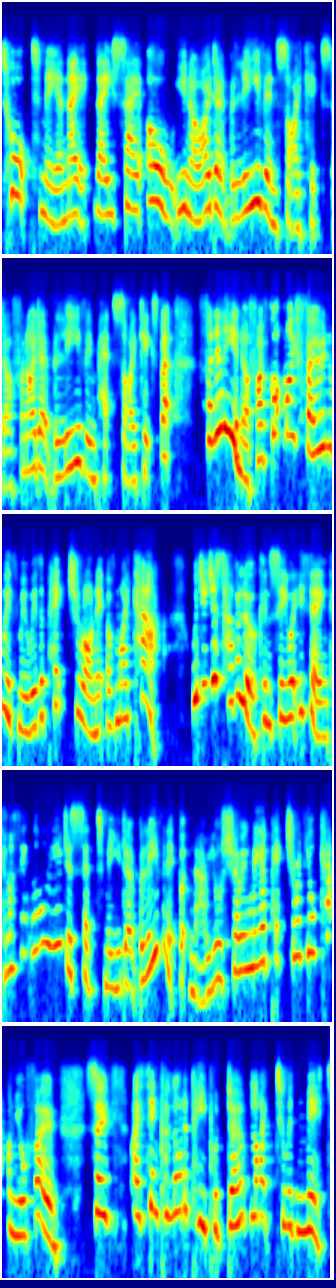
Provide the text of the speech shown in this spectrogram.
talk to me and they they say oh you know i don't believe in psychic stuff and i don't believe in pet psychics but funnily enough i've got my phone with me with a picture on it of my cat. Would you just have a look and see what you think? And i think well you just said to me you don't believe in it but now you're showing me a picture of your cat on your phone. So i think a lot of people don't like to admit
